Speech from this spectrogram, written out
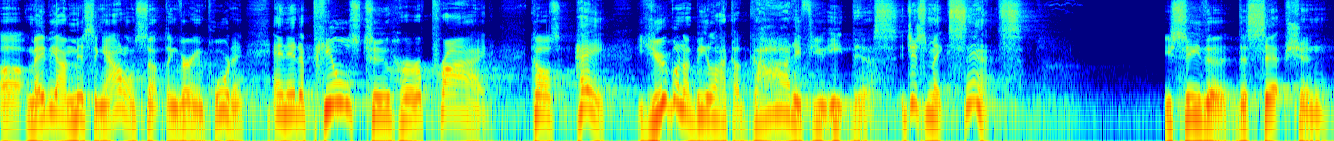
uh, maybe I'm missing out on something very important, and it appeals to her pride. Because, hey, you're going to be like a God if you eat this. It just makes sense. You see the deception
